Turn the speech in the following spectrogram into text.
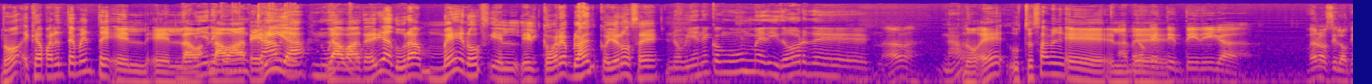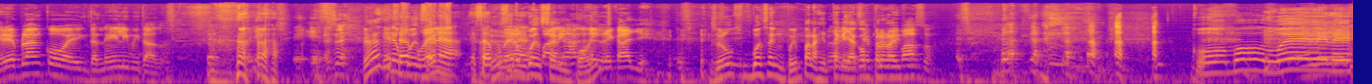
No, es que aparentemente el, el- No la, batería, la batería dura menos y el, el cobre es blanco, yo no sé. No viene con un medidor de Nada. nada. No, eh, ustedes saben eh, el, A menos eh, que AT&T diga, bueno, si lo quieres blanco, eh, internet ilimitado. Ese Esa tiene un es buen buena, selling- esa ese buena. un buen selling point. De calle. Eso es un buen selling point para la gente que ya compró el iPhone. ¿Cómo duele?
